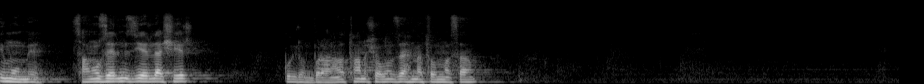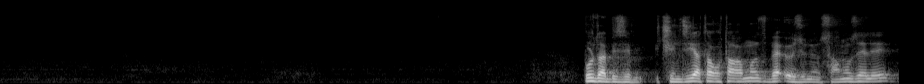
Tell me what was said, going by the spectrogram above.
ümumi sanuzelimiz yerləşir. Buyurun buranı tanış olun zəhmət olmasa. Burada bizim ikinci yataq otağımız və özünün sanuzeli.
